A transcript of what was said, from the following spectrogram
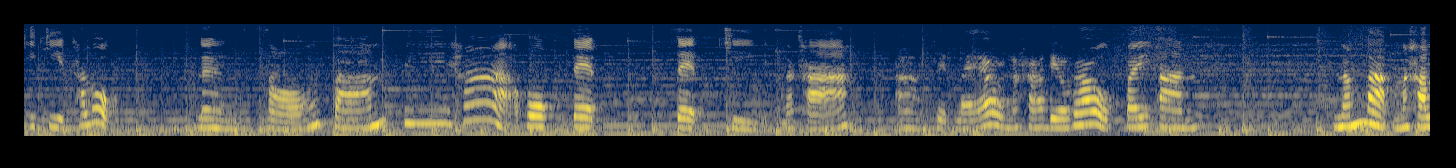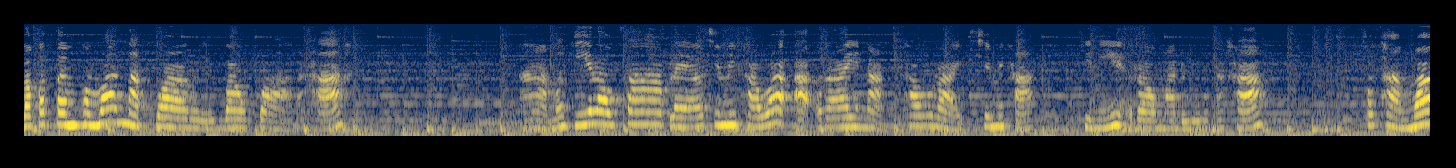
กี่ขีดคะลูก1 2 3 4 5 6 7 7 ขีดนะคะอ่าเสร็จแล้วนะคะ เดี๋ยวเราไปอ่านน้ำหนักนะคะ แล้วก็เติมคำว่าหนักกว่าหรือเบากว่านะคะ เมื่อกี้เราทราบแล้วใช่ไหมคะว่าอะไรหนักเท่าไหร่ใช่ไหมคะ ทีนี้เรามาดูนะคะ เขาถามว่า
